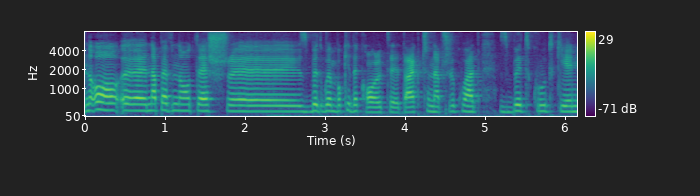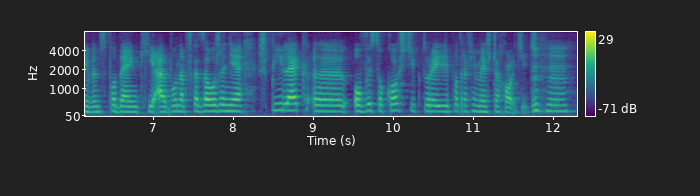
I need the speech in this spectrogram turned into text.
No, e, na pewno też e, zbyt głębokie dekolty, tak? Czy na przykład zbyt krótkie, nie wiem, spodenki, albo na przykład założenie szpilek e, o wysokości, której nie potrafimy jeszcze chodzić. To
